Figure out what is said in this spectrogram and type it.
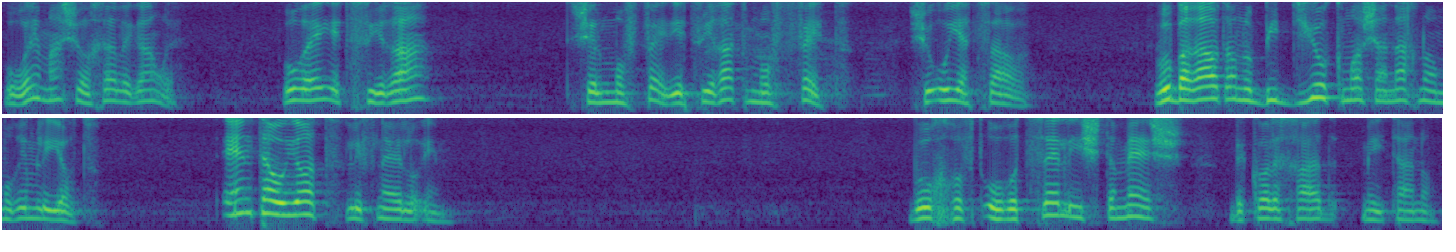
הוא רואה משהו אחר לגמרי. הוא רואה יצירה של מופת, יצירת מופת שהוא יצר. והוא ברא אותנו בדיוק כמו שאנחנו אמורים להיות. אין טעויות לפני אלוהים. והוא רוצה להשתמש בכל אחד מאיתנו.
